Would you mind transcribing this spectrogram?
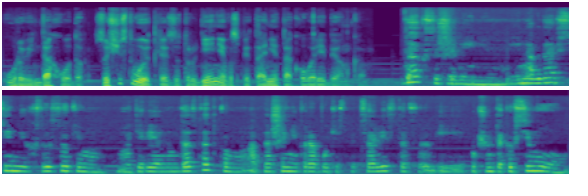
уровень доходов, существуют ли затруднения в воспитании такого ребенка? Да, к сожалению. Иногда в семьях с высоким материальным достатком отношение к работе специалистов и, в общем-то, ко всему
